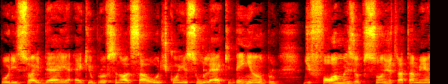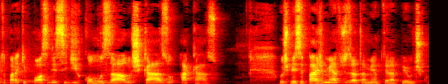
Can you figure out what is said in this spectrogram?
Por isso, a ideia é que o profissional de saúde conheça um leque bem amplo de formas e opções de tratamento para que possa decidir como usá-los caso a caso. Os principais métodos de tratamento terapêutico,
